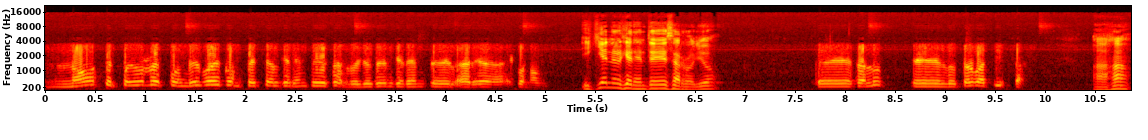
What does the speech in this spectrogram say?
No te puedo responder porque compete al gerente de desarrollo, soy el gerente del área económica. ¿Y quién es el gerente de desarrollo? Eh, salud, el doctor Batista. Ajá.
